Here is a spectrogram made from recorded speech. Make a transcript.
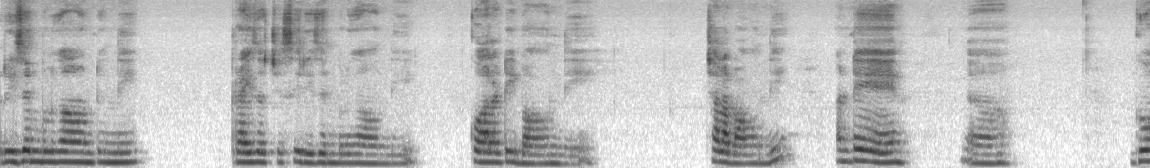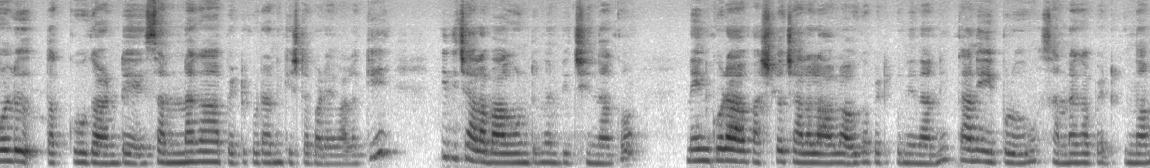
రీజనబుల్గా ఉంటుంది. ప్రైస్ వచ్చేసి రీజనబుల్గా ఉంది. క్వాలిటీ బాగుంది. చాలా బాగుంది. అంటే గోల్డ్ తక్కువగా అంటే సన్నగా పెట్టుకోవడానికి ఇష్టపడే వాళ్ళకి ఇది చాలా బాగుంటుంది అనిపించింది నాకు. నేను కూడా ఫస్ట్లో చాలా లావు లావుగా పెట్టుకునేదాన్ని. కానీ ఇప్పుడు సన్నగా పెట్టుకుందాం.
